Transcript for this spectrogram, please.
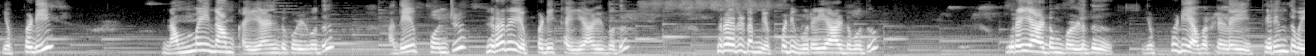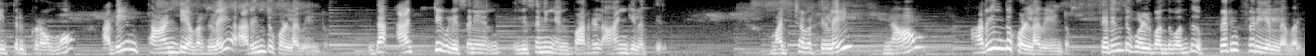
எப்படி? நம்மை நாம் கையாண்டு கொள்வது அதே போன்று பிறரை எப்படி கையாள்வது பிறரிடம் எப்படி உரையாடுவது உரையாடும் பொழுது எப்படி அவர்களை தெரிந்து வைத்திருக்கிறோமோ அதையும் தாண்டி அவர்களை அறிந்து கொள்ள வேண்டும். இதான் ஆக்டிவ் லிசனிங் லிசனிங் என்பார்கள் ஆங்கிலத்தில். மற்றவர்களை நாம் அறிந்து கொள்ள வேண்டும். தெரிந்து கொள்வது வந்து பெரிஃபெரியல் லெவல்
